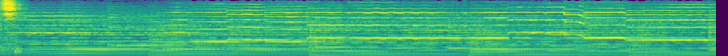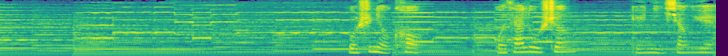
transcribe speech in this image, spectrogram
起。我是纽扣，我在陆生，与你相约。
